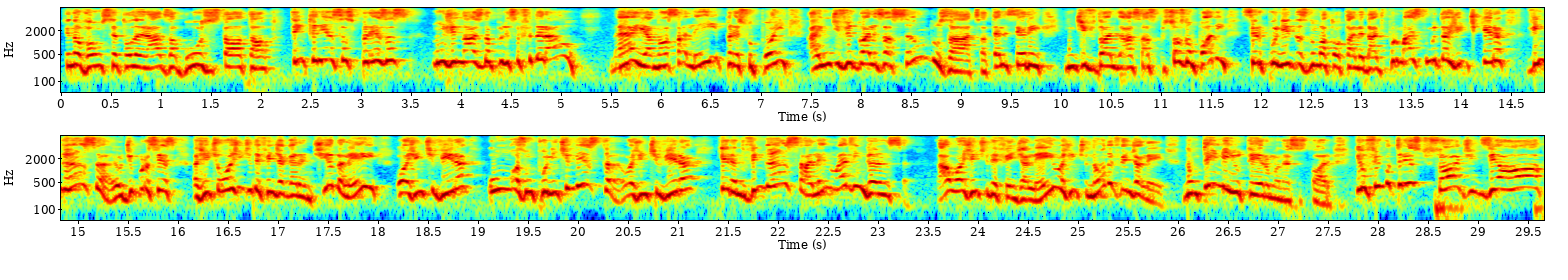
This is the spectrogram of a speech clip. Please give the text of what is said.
que não vão ser tolerados abusos, tal, tal. Tem crianças presas num ginásio da Polícia Federal. Né? E a nossa lei pressupõe a individualização dos atos, até eles serem individualizados. As pessoas não podem ser punidas numa totalidade, por mais que muita gente queira vingança. Eu digo para vocês: a gente, ou a gente defende a garantia da lei, ou a gente vira um, um punitivista, ou a gente vira querendo vingança. A lei não é vingança. Tá? Ou a gente defende a lei ou a gente não defende a lei. Não tem meio termo nessa história. E eu fico triste só de dizer, ó, oh,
